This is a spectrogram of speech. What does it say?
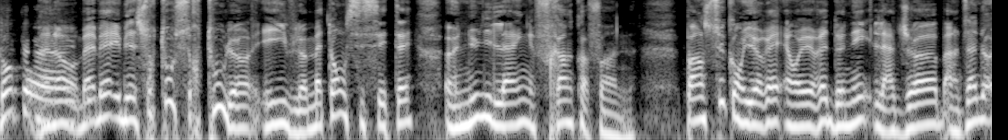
Donc, euh, non, mais, mais, surtout, surtout, là, Yves, là, mettons si c'était un unilingue francophone. Penses-tu qu'on y aurait, on y aurait donné la job en disant,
